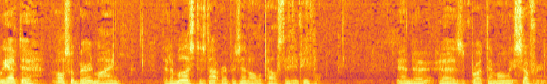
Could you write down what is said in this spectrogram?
we have to also bear in mind that Hamas does not represent all the Palestinian people. And uh, it has brought them only suffering.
